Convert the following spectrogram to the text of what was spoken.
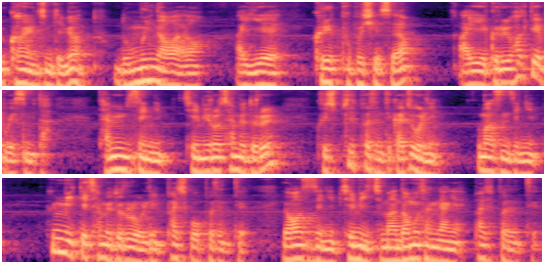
6학년쯤 되면 논문이 나와요. 아이의 그래프 보시겠어요? 아이의 글을 확대해 보겠습니다. 담임 선생님, 재미로 참여도를 97%까지 올림. 음악 선생님, 흥미있게 참여도를 올림. 85%. 영어 선생님, 재미있지만 너무 상냥해. 80%.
